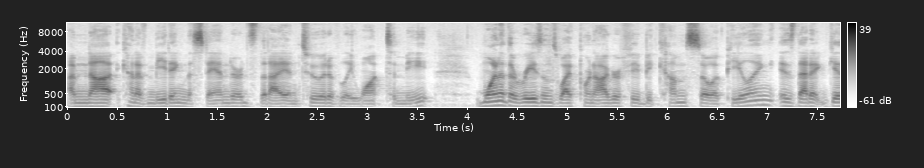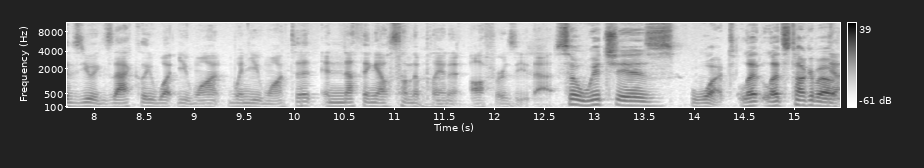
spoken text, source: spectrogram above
I'm not kind of meeting the standards that I intuitively want to meet, one of the reasons why pornography becomes so appealing is that it gives you exactly what you want when you want it, and nothing else on the uh-huh. planet offers you that. So, which is what? Let, let's talk about yeah.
